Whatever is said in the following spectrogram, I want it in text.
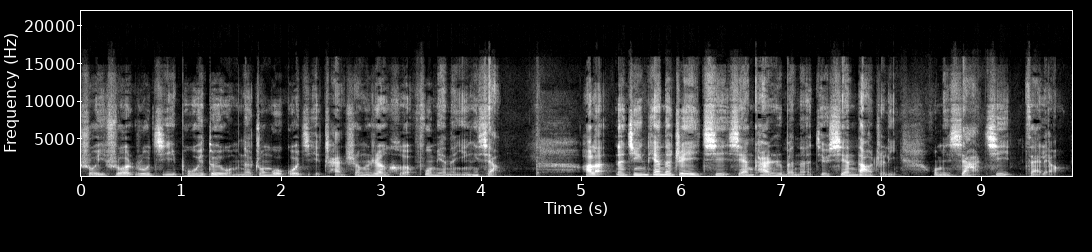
所以说入籍不会对我们的中国国籍产生任何负面的影响。好了，那今天的这一期先看日本呢，就先到这里，我们下期再聊。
